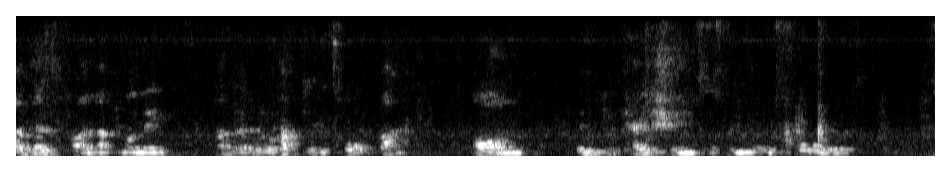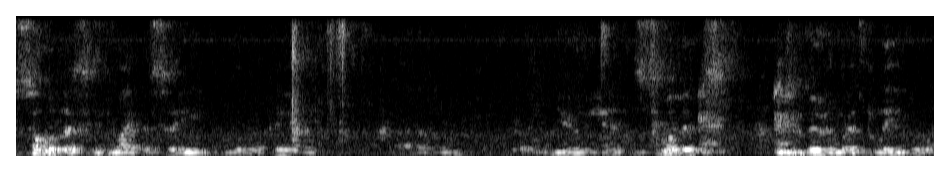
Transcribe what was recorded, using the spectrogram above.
identify that money, and then we'll have to report back on implications as we move forward. Some of this is legacy, European, um, union, some of it's to do with legal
